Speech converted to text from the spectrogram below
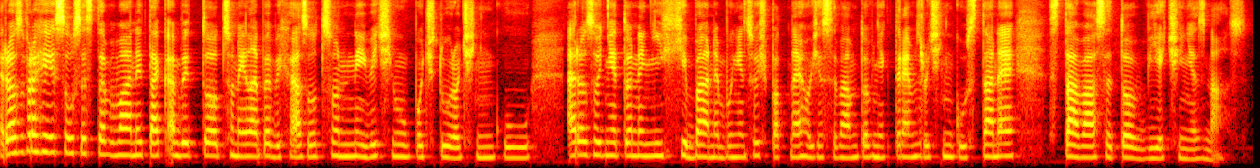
Rozvrhy jsou sestavovány tak, aby to co nejlépe vycházelo co největšímu počtu ročníků a rozhodně to není chyba nebo něco špatného, že se vám to v některém z ročníků stane, stává se to většině z nás.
